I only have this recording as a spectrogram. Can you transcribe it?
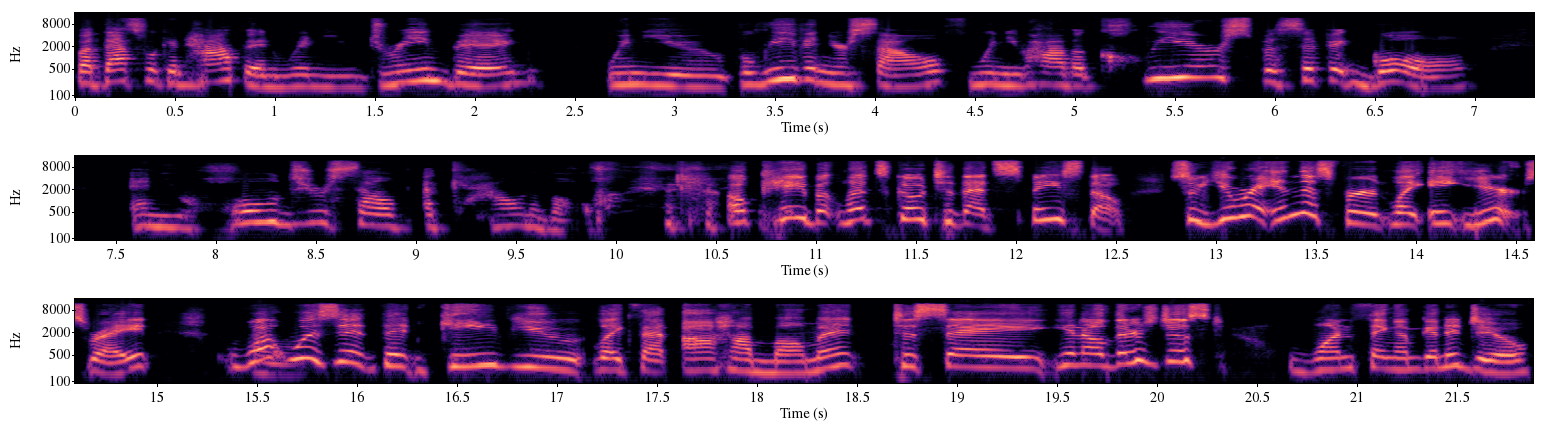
But that's what can happen when you dream big, when you believe in yourself, when you have a clear, specific goal, and you hold yourself accountable. okay, but let's go to that space though. So you were in this for like 8 years, right? What mm-hmm. was it that gave you like that aha moment to say, you know, there's just one thing I'm going to do.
